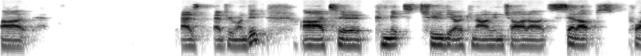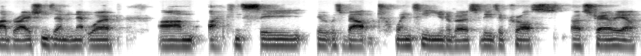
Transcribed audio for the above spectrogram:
uh, as everyone did, uh, to commit to the Okanagan Charter, set up collaborations and a network. Um, I can see it was about 20 universities across Australia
